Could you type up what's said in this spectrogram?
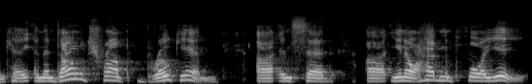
Okay. And then Donald Trump broke in uh, and said, uh, you know, I had an employee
